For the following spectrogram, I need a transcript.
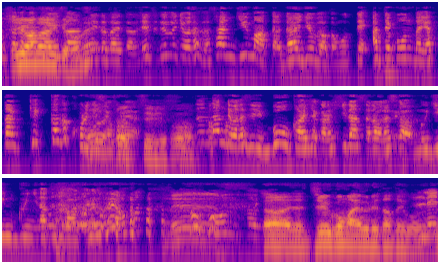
うんただ言わないけどね計算していただいたらね、全部で私は30万あったら大丈夫だと思って当て込んだ、やった結果がこれですよ、これこっ。ちです。うんななんで私、某会社から引き出したら私が無人君になってしまうっていうね。ね 本当に。ああ、じゃあ15枚売れたということでね。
